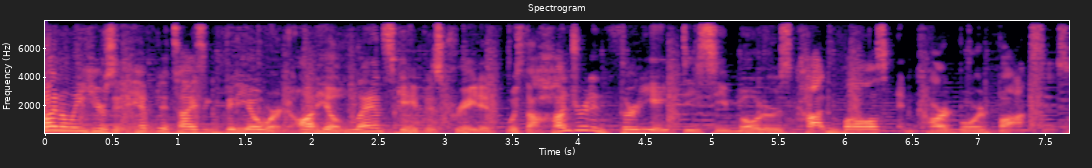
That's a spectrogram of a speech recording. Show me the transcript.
Finally, here's a hypnotizing video where an audio landscape is created with 138 DC motors, cotton balls, and cardboard boxes.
